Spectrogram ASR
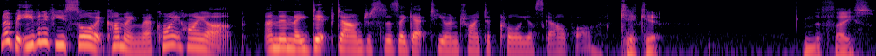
No, but even if you saw it coming, they're quite high up, and then they dip down just as they get to you and try to claw your scalp off. Kick it in the face.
